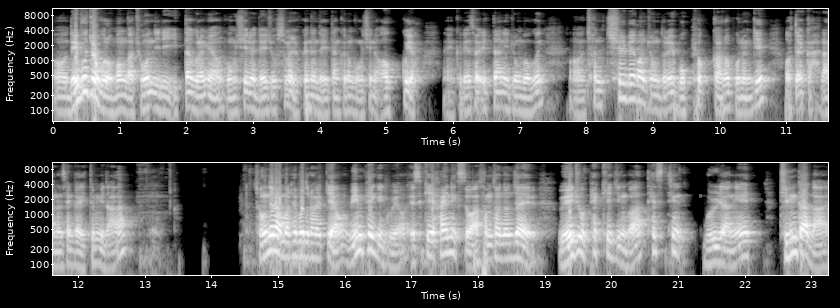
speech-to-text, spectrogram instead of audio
어, 내부적으로 뭔가 좋은 일이 있다 그러면 공시를 내줬으면 좋겠는데 일단 그런 공시는 없고요. 네, 그래서 일단 이 종목은 어, 1,700원 정도의 목표가로 보는 게 어떨까라는 생각이 듭니다. 정리를 한번 해보도록 할게요. 윈팩이고요. SK 하이닉스와 삼성전자의 외주 패키징과 테스팅 물량의 증가가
